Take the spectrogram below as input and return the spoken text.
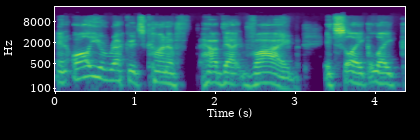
and all your records kind of have that vibe. It's like like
